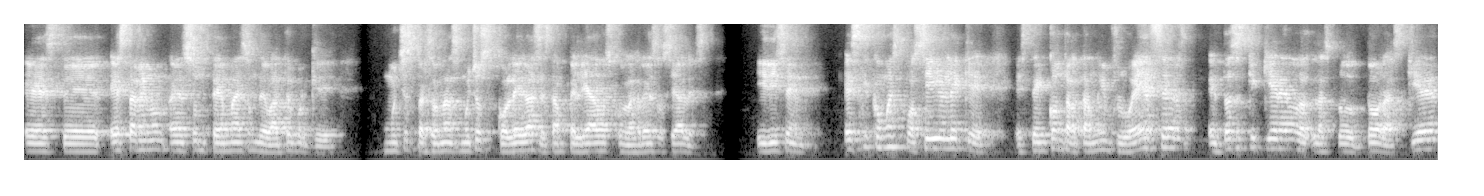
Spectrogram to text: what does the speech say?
este, es también un, es un tema, es un debate porque muchas personas, muchos colegas están peleados con las redes sociales y dicen, es que cómo es posible que estén contratando influencers, entonces, ¿qué quieren las productoras? ¿Quieren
